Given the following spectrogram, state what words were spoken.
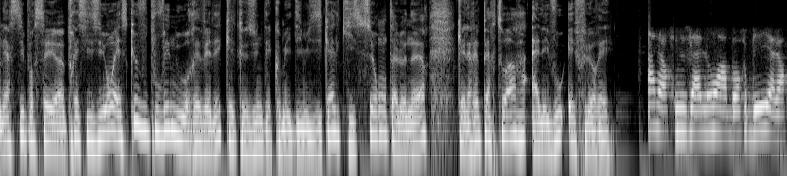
Merci pour ces euh, précisions. Est-ce que vous pouvez nous révéler quelques-unes des comédies musicales qui seront à l'honneur? Quel répertoire allez-vous effleurer? Alors, nous allons aborder, alors,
